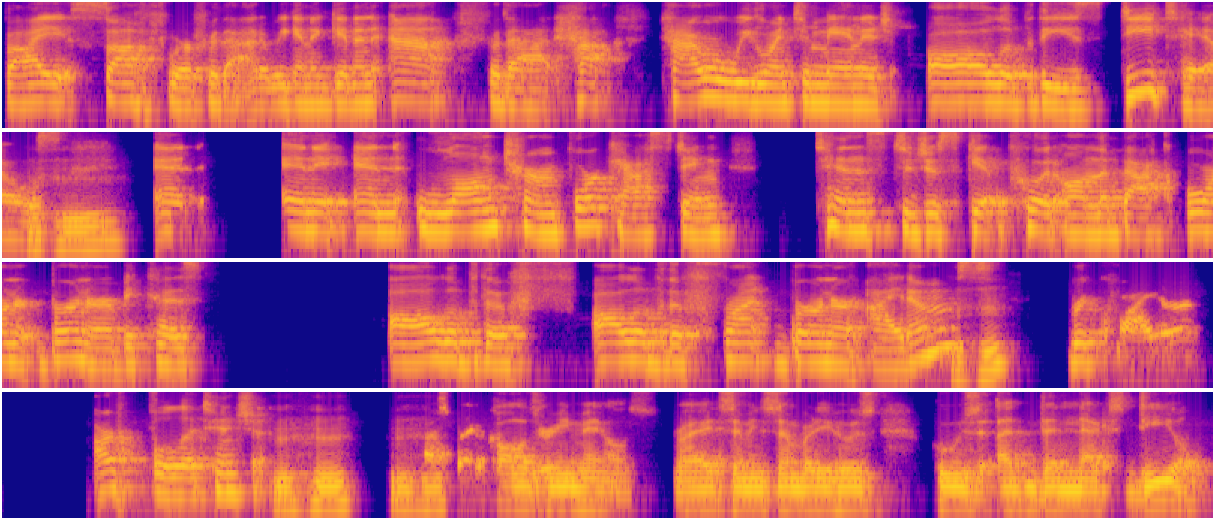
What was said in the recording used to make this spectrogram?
buy software for that? Are we going to get an app for that? How how are we going to manage all of these details? Mm-hmm. And and and long-term forecasting tends to just get put on the back burner, burner because all of the all of the front burner items mm-hmm. require our full attention. Mm-hmm. Mm-hmm. That's why calls or emails, right? So, I mean, somebody who's who's uh, the next deal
